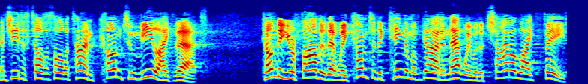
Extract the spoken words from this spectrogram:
And Jesus tells us all the time come to me like that. Come to your Father that way. Come to the kingdom of God in that way with a childlike faith,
